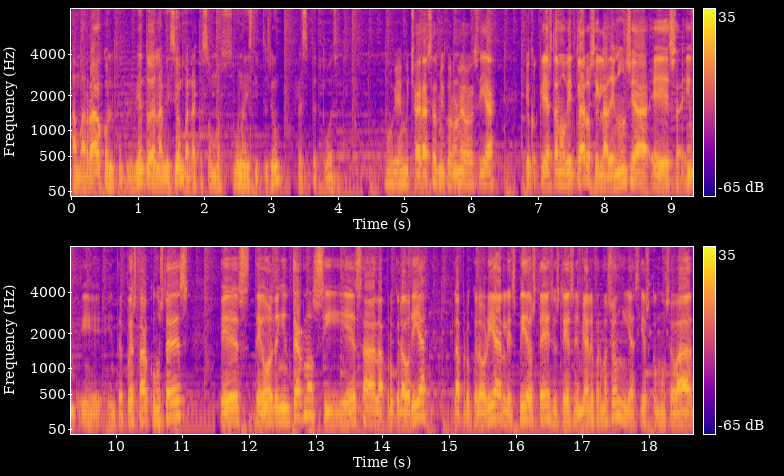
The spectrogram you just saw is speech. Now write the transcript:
amarrado con el cumplimiento de la misión, ¿verdad? Que somos una institución respetuosa. Muy bien, muchas gracias, mi coronel. Ahora sí ya, yo creo que ya estamos bien claros. Si la denuncia es eh, interpuesta con ustedes, es de orden interno, si es a la Procuraduría, la Procuraduría les pide a ustedes y ustedes envían la información y así es como se va,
